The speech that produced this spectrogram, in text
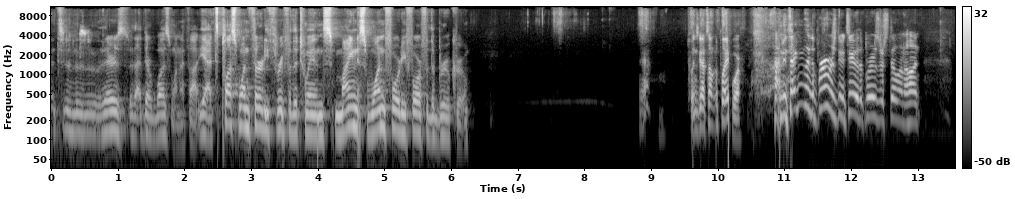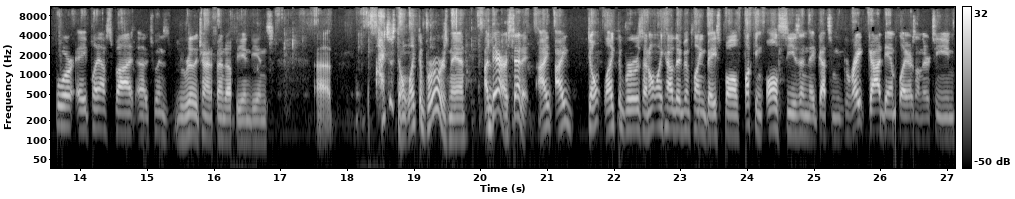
It's, there's there was one I thought. Yeah, it's plus one thirty three for the Twins, minus one forty four for the Brew Crew. Twins got something to play for. I mean, technically the Brewers do too. The Brewers are still in a hunt for a playoff spot. Uh, Twins really trying to fend off the Indians. Uh, I just don't like the Brewers, man. Uh, there, I said it. I, I don't like the Brewers. I don't like how they've been playing baseball fucking all season. They've got some great goddamn players on their team.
